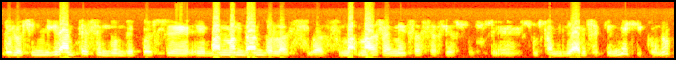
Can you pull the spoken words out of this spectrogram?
de los inmigrantes en donde pues eh, eh van mandando las, las más remesas hacia sus, eh, sus familiares aquí en México, ¿no?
